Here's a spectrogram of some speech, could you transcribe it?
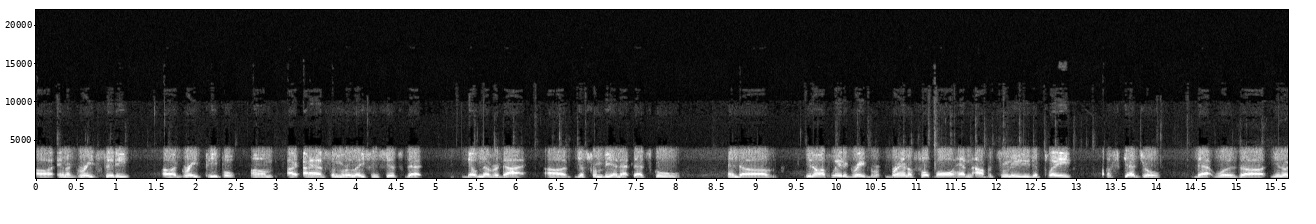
uh, in a great city, uh, great people. Um, I, I have some relationships that they'll never die uh, just from being at that school. And uh, you know, I played a great brand of football. Had an opportunity to play a schedule that was, uh, you know,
